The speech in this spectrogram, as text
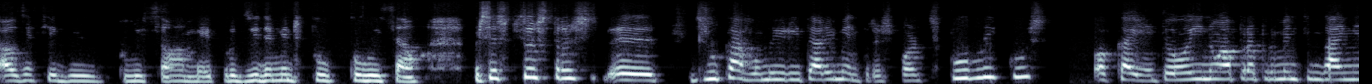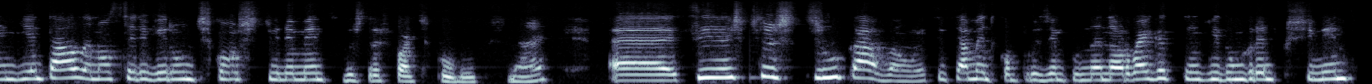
ausência de poluição, é produzida menos poluição. Mas se as pessoas trans, uh, deslocavam maioritariamente transportes públicos, ok, então aí não há propriamente um ganho ambiental, a não ser haver um descongestionamento dos transportes públicos, não é? Uh, se as pessoas se deslocavam, essencialmente, como por exemplo na Noruega, que tem havido um grande crescimento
